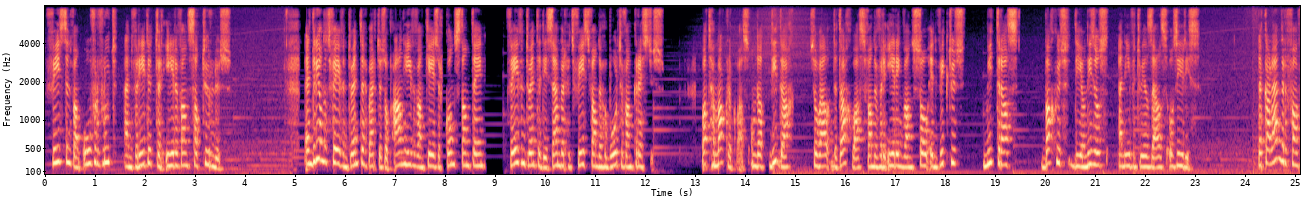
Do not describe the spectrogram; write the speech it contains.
feesten van overvloed en vrede ter ere van Saturnus. In 325 werd dus op aangeven van keizer Constantijn 25 december het feest van de geboorte van Christus. Wat gemakkelijk was, omdat die dag zowel de dag was van de verering van Sol Invictus, Mithras, Bacchus, Dionysos en eventueel zelfs Osiris. De kalender van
